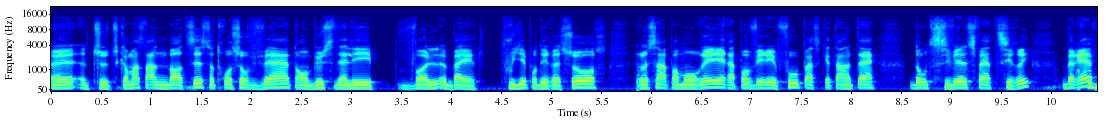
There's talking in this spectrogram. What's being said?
euh, tu, commences dans une bâtisse, tu as trois survivants, ton but c'est d'aller ben, fouiller pour des ressources, réussir à pas mourir, à pas virer fou parce que tu entends d'autres civils se faire tirer. Bref,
